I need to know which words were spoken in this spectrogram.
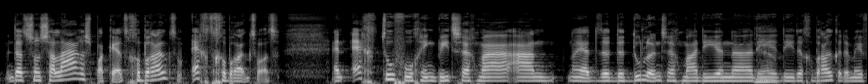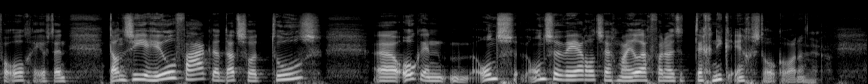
dat zo'n salarispakket gebruikt, echt gebruikt wordt. En echt toevoeging biedt zeg maar, aan nou ja, de, de doelen zeg maar, die, een, uh, die, die de gebruiker ermee voor ogen heeft. En dan zie je heel vaak dat dat soort tools uh, ook in ons, onze wereld zeg maar, heel erg vanuit de techniek ingestoken worden. Ja.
